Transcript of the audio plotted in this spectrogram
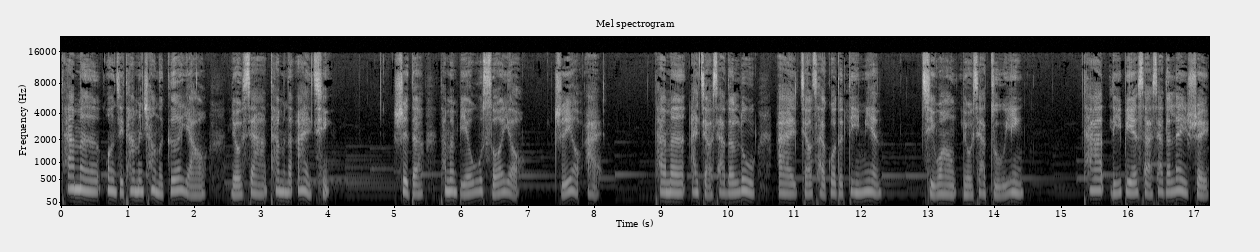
他们忘记他们唱的歌谣，留下他们的爱情。是的，他们别无所有。只有爱，他们爱脚下的路，爱脚踩过的地面，期望留下足印。他离别洒下的泪水，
